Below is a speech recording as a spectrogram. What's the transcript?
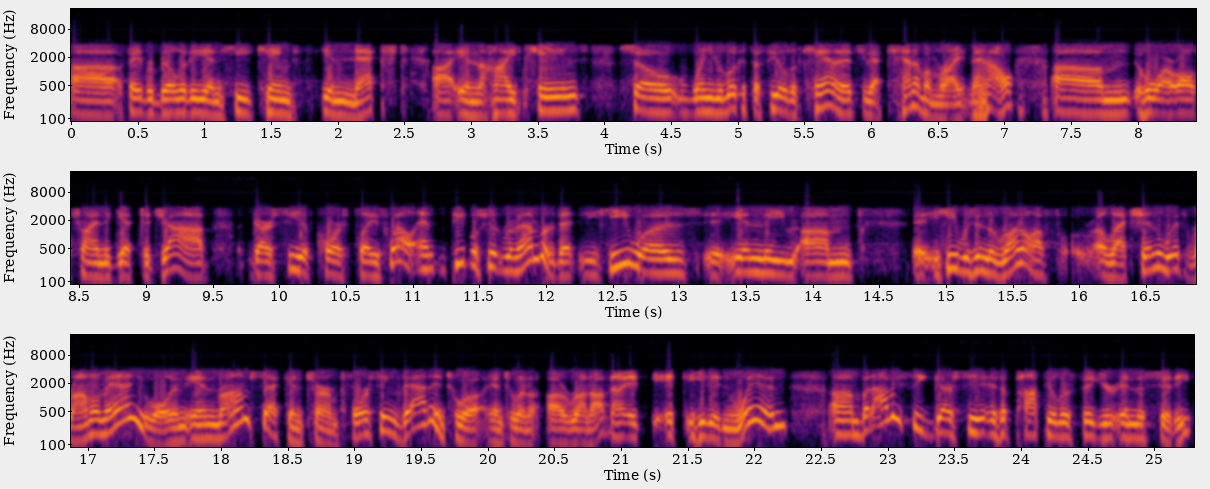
uh, favorability, and he came in next uh, in the high teens. So when you look at the field of candidates, you got 10 of them right now um, who are all trying to get the job. Garcia, of course, plays well. And people should remember that he was in the. Um, he was in the runoff election with Rahm Emanuel in, in Rahm's second term, forcing that into a into a runoff. Now it, it, he didn't win, um, but obviously Garcia is a popular figure in the city,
